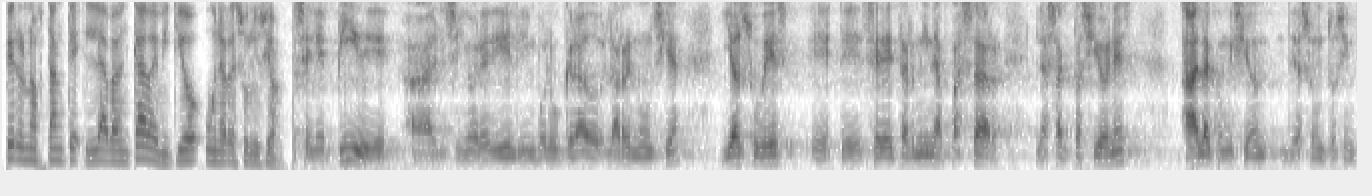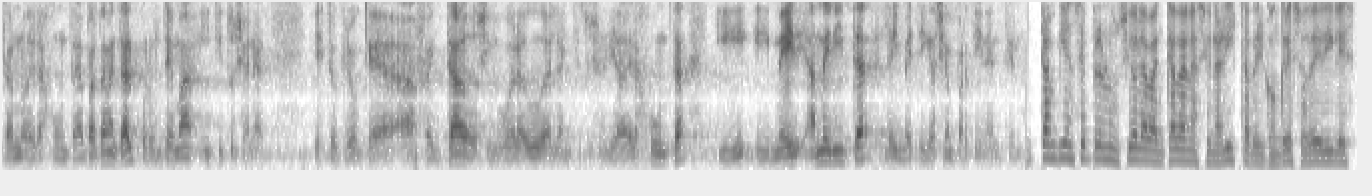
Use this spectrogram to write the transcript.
pero no obstante la bancada emitió una resolución. Se le pide al señor Edil involucrado la renuncia y a su vez este, se determina pasar las actuaciones a la Comisión de Asuntos Internos de la Junta Departamental por un tema institucional. Esto creo que ha afectado, sin lugar a dudas, la institucionalidad de la Junta y, amerita la investigación pertinente. También se pronunció la bancada nacionalista del Congreso de Ediles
